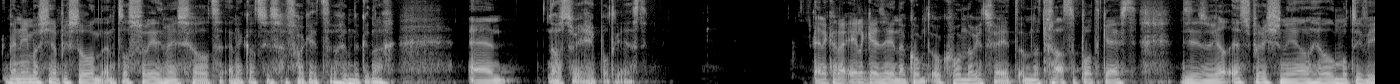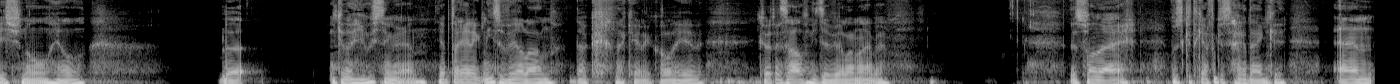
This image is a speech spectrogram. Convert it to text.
ik ben een emotioneel persoon en het was volledig mijn schuld. En ik had zoiets van, fuck it, waarom doe ik het nog? En dat was weer geen podcast. En ik ga dat eerlijk zijn, dat komt ook gewoon door het feit, omdat de laatste podcast, die is zo heel inspirationeel, heel motivational, heel... Ik heb daar geen hoesting meer in. Je hebt daar eigenlijk niet zoveel aan dat ik, dat ik eigenlijk wil geven. Ik zou er zelf niet zoveel aan hebben. Dus vandaar moest ik het even herdenken. En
